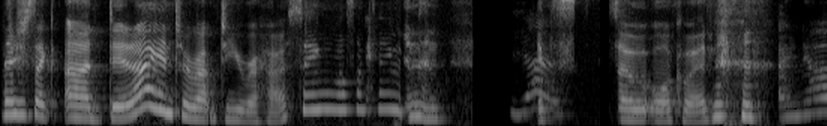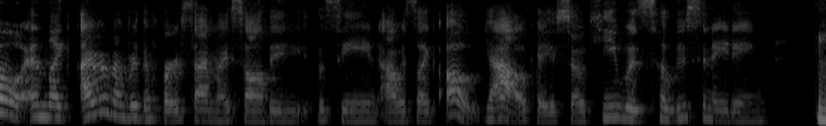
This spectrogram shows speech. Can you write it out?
No, she's like, uh, did I interrupt you rehearsing or something? And then Yes. it's so awkward. I know. And like I remember the first time I saw the the scene, I was like, "Oh, yeah, okay. So he was hallucinating that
